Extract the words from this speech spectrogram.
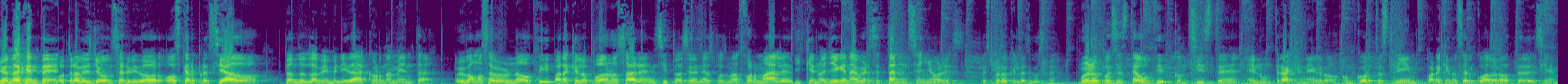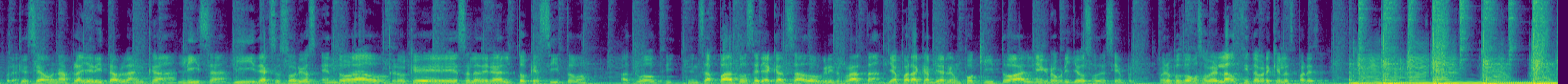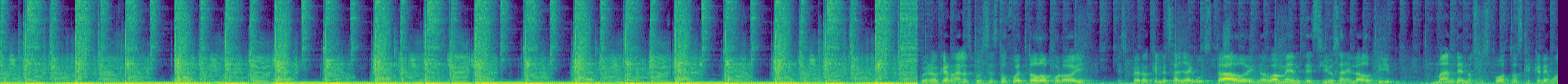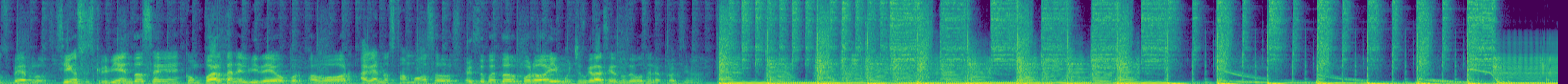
¿Qué onda gente? Otra vez yo, un servidor, Oscar Preciado, dándoles la bienvenida a Cornamenta. Hoy vamos a ver un outfit para que lo puedan usar en situaciones pues más formales y que no lleguen a verse tan señores. Espero que les guste. Bueno, pues este outfit consiste en un traje negro con corte slim para que no sea el cuadrote de siempre. Que sea una playerita blanca, lisa y de accesorios en dorado. Creo que eso le daría el toquecito a tu outfit. En zapatos sería calzado gris rata, ya para cambiarle un poquito al negro brilloso de siempre. Bueno, pues vamos a ver el outfit a ver qué les parece. Carnales, pues esto fue todo por hoy. Espero que les haya gustado y nuevamente si usan el outfit, mándenos sus fotos que queremos verlos. Sigan suscribiéndose, compartan el video por favor, háganos famosos. Esto fue todo por hoy, muchas gracias, nos vemos en la próxima.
